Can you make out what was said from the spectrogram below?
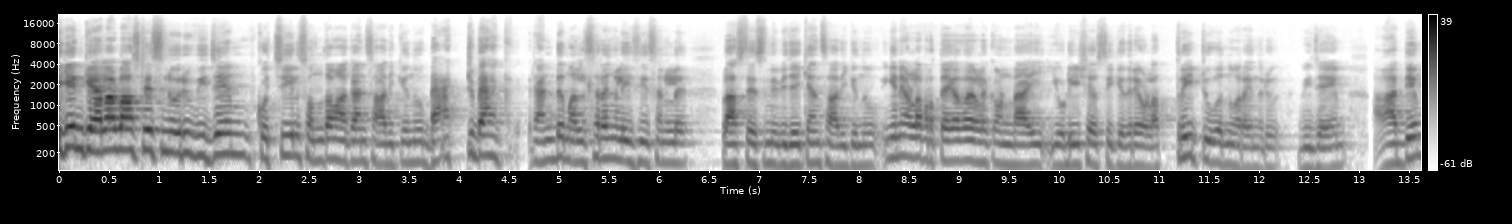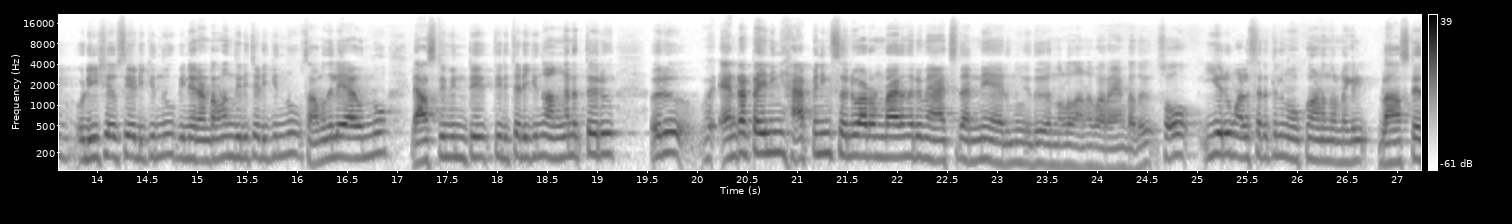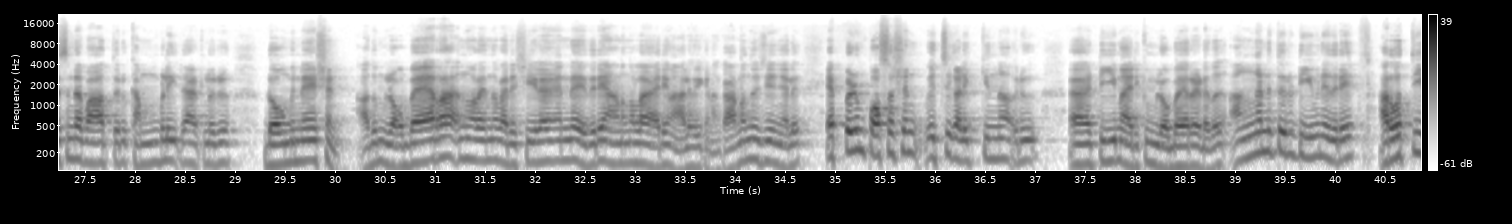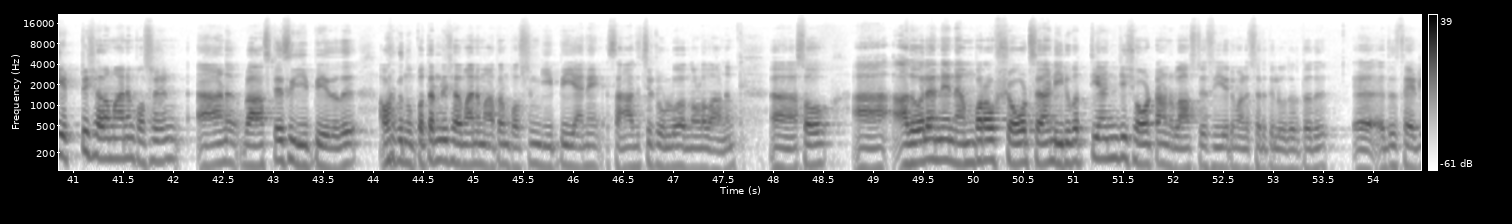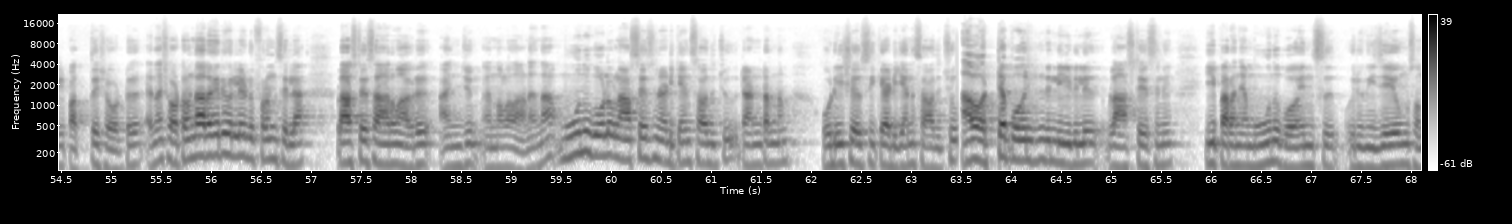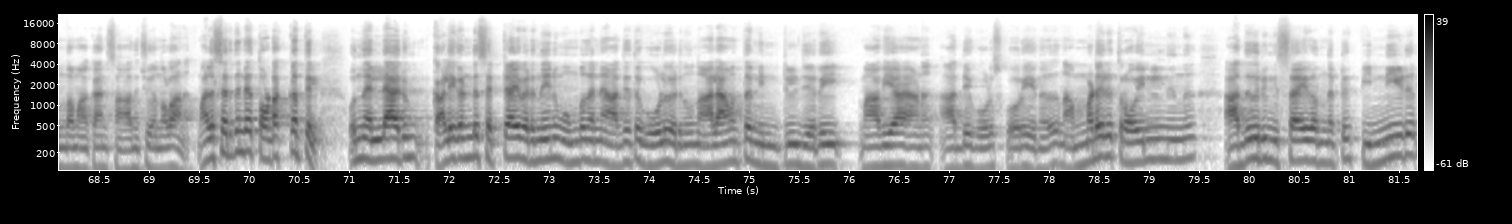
Again Kerala ബ്ലാസ്റ്റേഴ്സിന് ഒരു വിജയം കൊച്ചിയിൽ സ്വന്തമാക്കാൻ സാധിക്കുന്നു. ബാക്ക് ടു ബാക്ക് രണ്ട് മത്സരങ്ങൾ ഈ സീസണിൽ ബ്ലാസ്റ്റേഴ്സിന് വിജയിക്കാൻ സാധിക്കുന്നു. ഇങ്ങനെയുള്ള പ്രത്യേകതകളൊക്കെ ഉണ്ടായി ഒഡീഷ എഫ് സിക്കെതിരെയുള്ള ത്രീ ടു എന്ന് പറയുന്നൊരു വിജയം. ആദ്യം ഒഡീഷ എഫ് സി അടിക്കുന്നു പിന്നെ രണ്ടെണ്ണം തിരിച്ചടിക്കുന്നു സമനിലയാകുന്നു ലാസ്റ്റ് മിനിറ്റ് തിരിച്ചടിക്കുന്നു. അങ്ങനത്തെ ഒരു ഒരു എന്റർടൈനിങ് ഹാപ്പനിങ്സ് ഒരുപാട് ഉണ്ടായിരുന്ന ഒരു മാച്ച് തന്നെയായിരുന്നു ഇത് എന്നുള്ളതാണ് പറയേണ്ടത്. സോ ഈ ഒരു മത്സരത്തിൽ നോക്കുകയാണെന്നുണ്ടെങ്കിൽ ബ്ലാസ്റ്റേഴ്സിന്റെ ഭാഗത്ത് ഒരു കംപ്ലീറ്റ് ആയിട്ടുള്ളൊരു ഡോമിനേഷൻ അതും ലൊബേറ എന്ന് പറയുന്ന പരിശീലകന്റെ എതിരെയാണെന്നുള്ള കാര്യം ആലോചിക്കണം. കാരണം എന്ന് വെച്ച് കഴിഞ്ഞാൽ എപ്പോഴും പൊസഷൻ വെച്ച് കളിക്കുന്ന ഒരു ടീമായിരിക്കും ലൊബേറയുടേത്. അങ്ങനത്തെ ഒരു ടീമിനെതിരെ അറുപത്തി എട്ട് ശതമാനം പൊസിഷൻ ആണ് ബ്ലാസ്റ്റേഴ്സ് കീപ്പ് ചെയ്തത്. അവർക്ക് മുപ്പത്തിരണ്ട് ശതമാനം മാത്രം പൊസിഷൻ കീപ്പ് ചെയ്യാനേ സാധിച്ചിട്ടുള്ളൂ എന്നുള്ളതാണ്. സോ അതുപോലെ തന്നെ നമ്പർ ഓഫ് ഷോട്ട്സ് ഏതാണ്ട് ഇരുപത്തിയഞ്ച് ഷോട്ടാണ് ബ്ലാസ്റ്റേഴ്സ് ഈ ഒരു മത്സരത്തിൽ ഉതിർത്തത്. ഇത് സൈഡിൽ പത്ത് ഷോട്ട് എന്നാൽ ഷോട്ട് ഓൺ ടാർഗറ്റ് വലിയ ഡിഫറൻസ് ഇല്ല. ബ്ലാസ്റ്റേഴ്സ് ആറും അവർ അഞ്ചും എന്നുള്ളതാണ്. എന്നാൽ മൂന്ന് ഗോൾ ബ്ലാസ്റ്റേഴ്സിന് അടിക്കാൻ സാധിച്ചു. രണ്ടെണ്ണം ഒഡീഷ എഫ് സിക്ക് അടിക്കാൻ സാധിച്ചു. ആ ഒറ്റ പോയിന്റിന്റെ ലീഡിൽ ബ്ലാസ്റ്റേഴ്സിന് ഈ പറഞ്ഞ മൂന്ന് പോയിന്റ്സ് ഒരു വിജയവും സ്വന്തമാക്കാൻ സാധിച്ചു എന്നുള്ളതാണ്. മത്സരത്തിന്റെ തുടക്കത്തിൽ ഒന്ന് എല്ലാവരും കളി കണ്ട് സെറ്റായി വരുന്നതിന് മുമ്പ് തന്നെ ആദ്യത്തെ ഗോൾ വരുന്നു. നാലാമത്തെ മിനിറ്റിൽ ജെറി മാവിയ ആണ് ആദ്യ ഗോൾ സ്കോർ ചെയ്യുന്നത്. നമ്മുടെ ഒരു ത്രോയിനിൽ നിന്ന് അതൊരു മിസ്സായി വന്നിട്ട് പിന്നീട്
